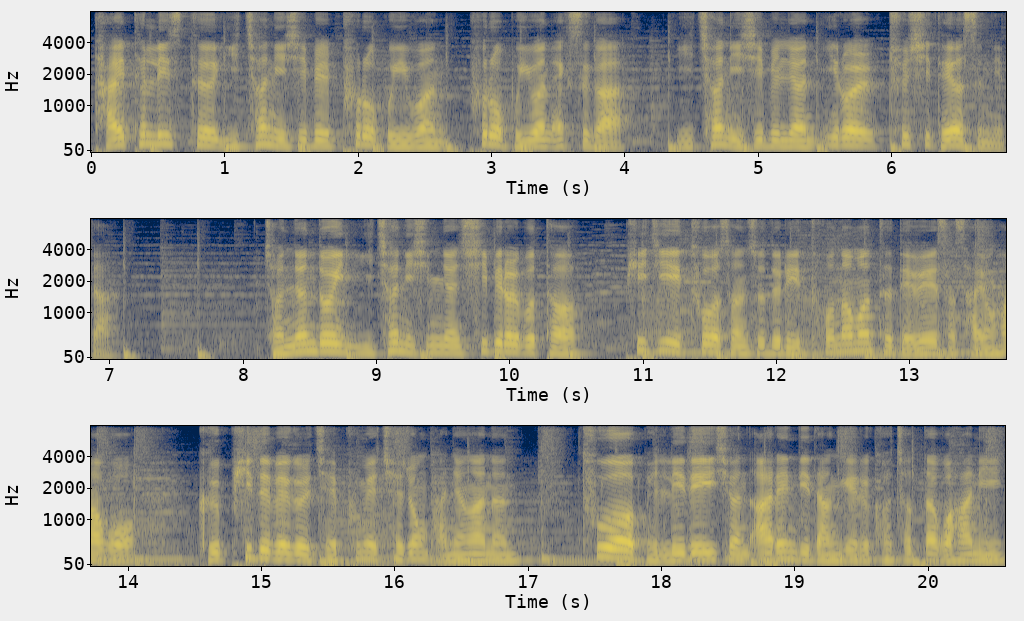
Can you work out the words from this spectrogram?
타이틀리스트 2021 프로 V1, 프로 V1X가 2021년 1월 출시되었습니다. 전년도인 2020년 11월부터 PGA 투어 선수들이 토너먼트 대회에서 사용하고 그 피드백을 제품에 최종 반영하는 투어 밸리데이션 R&D 단계를 거쳤다고 하니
